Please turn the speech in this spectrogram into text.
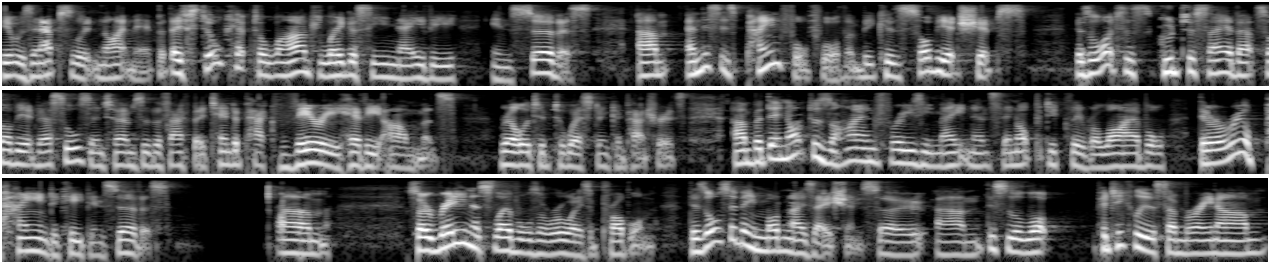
it was an absolute nightmare. But they've still kept a large legacy Navy in service. Um, and this is painful for them because Soviet ships, there's a lot that's good to say about Soviet vessels in terms of the fact they tend to pack very heavy armaments relative to Western compatriots. Um, but they're not designed for easy maintenance. They're not particularly reliable. They're a real pain to keep in service. Um, so readiness levels are always a problem. There's also been modernization. So um, this is a lot, particularly the submarine arm.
